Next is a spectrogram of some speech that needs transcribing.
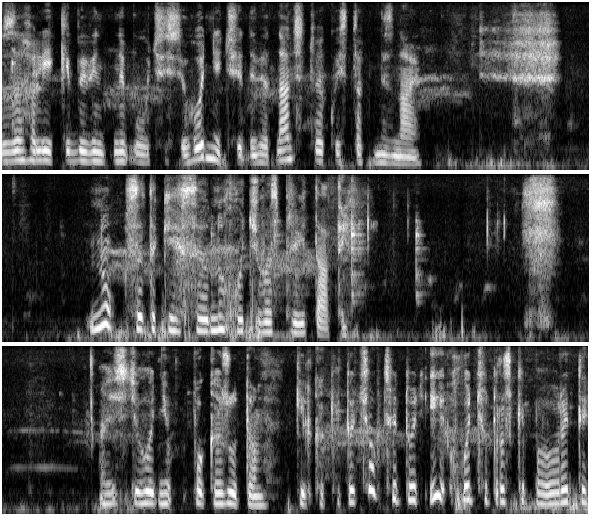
Взагалі, який би він не був, чи сьогодні, чи 19-го, якось так не знаю. Ну, все-таки все одно хочу вас привітати. Сьогодні покажу там кілька квіточок цвітуть і хочу трошки поговорити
